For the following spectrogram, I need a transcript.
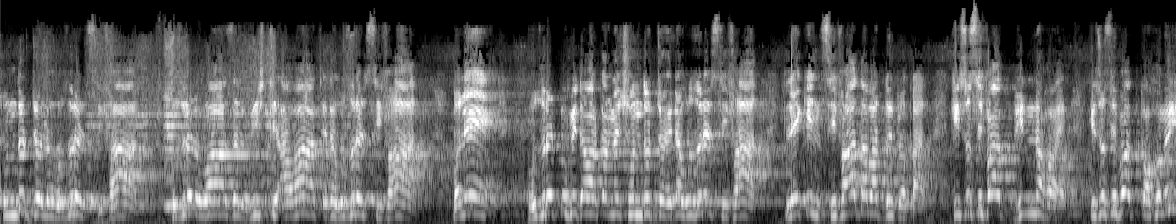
সৌন্দর্য হলো হুজুরের সিফাত। হুজুরের ওয়াজের মিষ্টি আওয়াজ, এটা হুজুরের সিফাত। বলে হুজুরের টুপি দেওয়ার কারণে সৌন্দর্য, এটা হুজুরের সিফাত। লেকিন সিফাত আবার দুই প্রকার। কিছু সিফাত ভিন্ন হয়, কিছু সিফাত কখনোই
